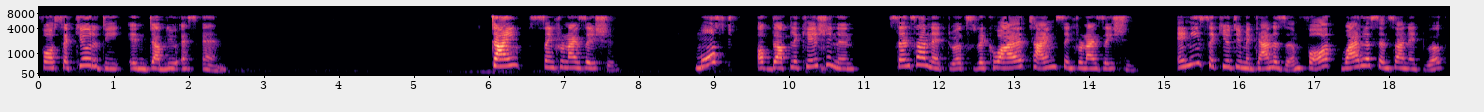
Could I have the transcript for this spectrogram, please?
for security in WSN. Time synchronization. Most of the application in sensor networks require time synchronization. Any security mechanism for wireless sensor network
